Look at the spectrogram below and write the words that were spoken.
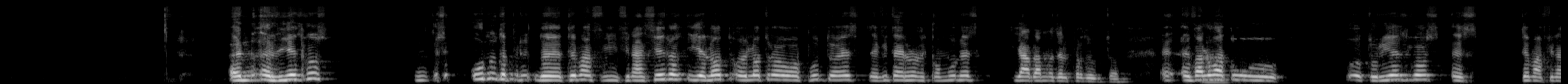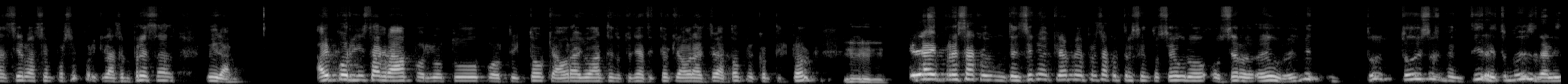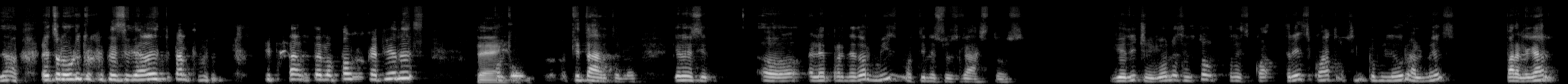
En, riesgos, uno de, temas financieros y el otro, el otro punto es evita errores comunes y hablamos del producto. E, evalúa tus tu, riesgos, es tema financiero a 100% porque las empresas, mira, hay por Instagram, por YouTube, por TikTok, que ahora yo antes no tenía TikTok y ahora estoy a tope con TikTok. Crea empresa con, te enseño a crear una empresa con 300 euros o 0 euros. todo, todo, eso es mentira, esto no es realidad. Esto es lo único que te enseñaré es quitarte, lo poco que tienes, sí. quitártelo. Quiero decir, uh, el emprendedor mismo tiene sus gastos. Yo he dicho, yo necesito 3, 4, 5 mil euros al mes para llegar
